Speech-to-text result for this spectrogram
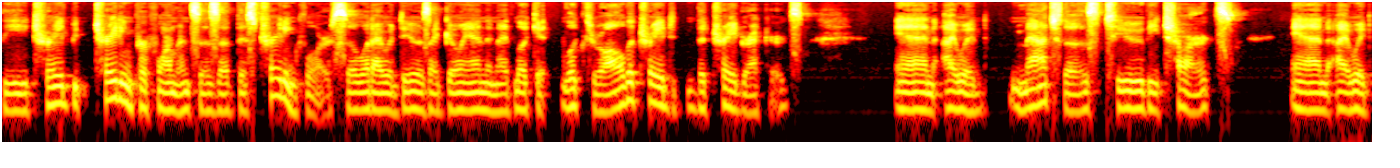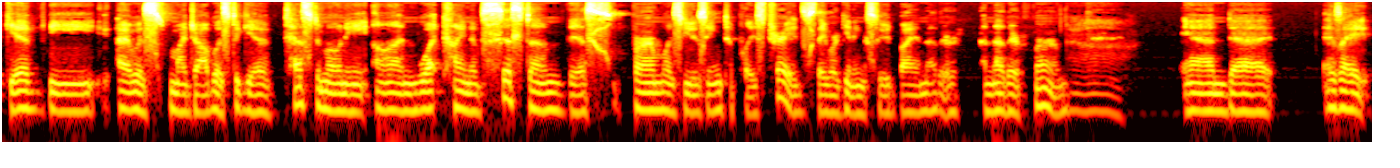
the trade trading performances of this trading floor. So what I would do is I'd go in and I'd look at look through all the trade the trade records, and I would match those to the charts and I would give the I was my job was to give testimony on what kind of system this firm was using to place trades. They were getting sued by another another firm, ah. and uh, as I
